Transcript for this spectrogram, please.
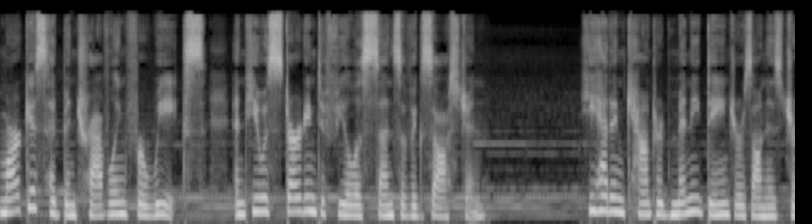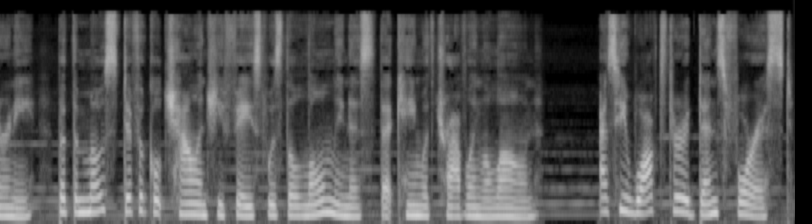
Marcus had been traveling for weeks, and he was starting to feel a sense of exhaustion. He had encountered many dangers on his journey, but the most difficult challenge he faced was the loneliness that came with traveling alone. As he walked through a dense forest,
